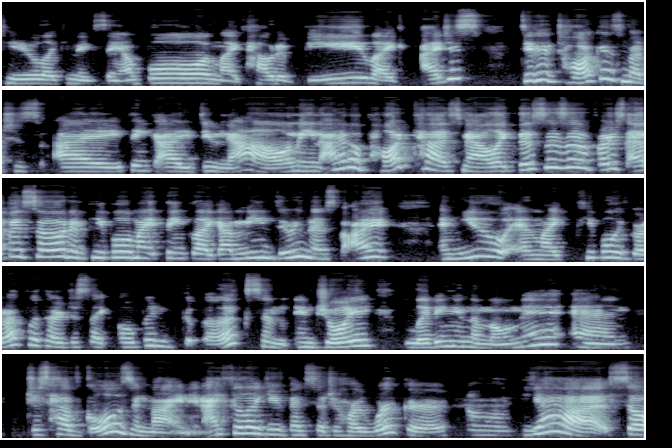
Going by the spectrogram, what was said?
to you like an example and like how to be. Like I just didn't talk as much as I think I do now. I mean, I have a podcast now. Like this is a first episode and people might think like I'm me doing this, but I and you and like people we've grown up with are just like open books and enjoy living in the moment and just have goals in mind. And I feel like you've been such a hard worker. Oh, Yeah. So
